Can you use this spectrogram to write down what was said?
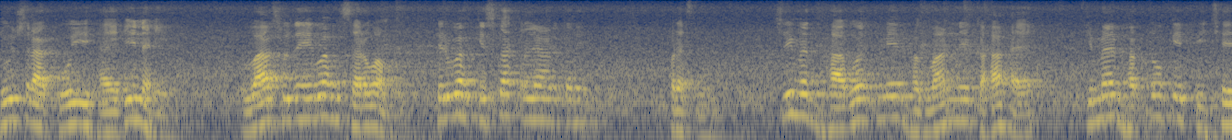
दूसरा कोई है ही नहीं। वासुदेव सर्वम फिर वह किसका कल्याण करे? प्रश्न। श्रीमद् भागवत में भगवान ने कहा है कि मैं भक्तों के पीछे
